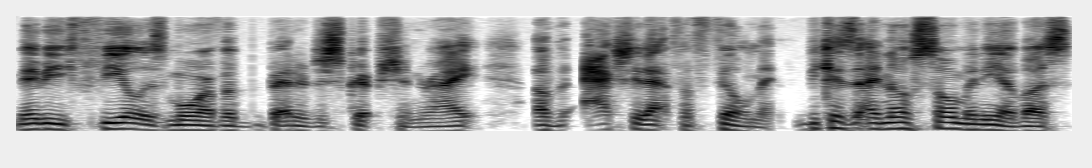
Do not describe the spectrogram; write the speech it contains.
Maybe feel is more of a better description, right? Of actually that fulfillment. Because I know so many of us,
